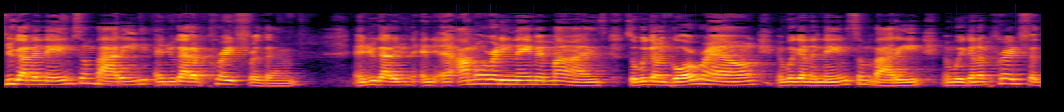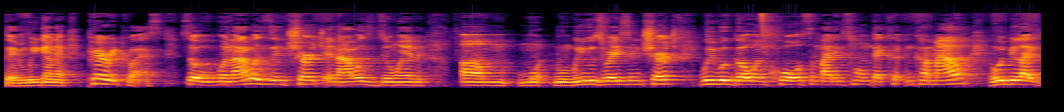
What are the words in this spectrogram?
You got to name somebody and you got to pray for them. And you got to, and, and I'm already naming mine. So we're going to go around and we're going to name somebody and we're going to pray for them. We're going to prayer request. So when I was in church and I was doing um, when we was raised in church, we would go and call somebody's home that couldn't come out, and we'd be like,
